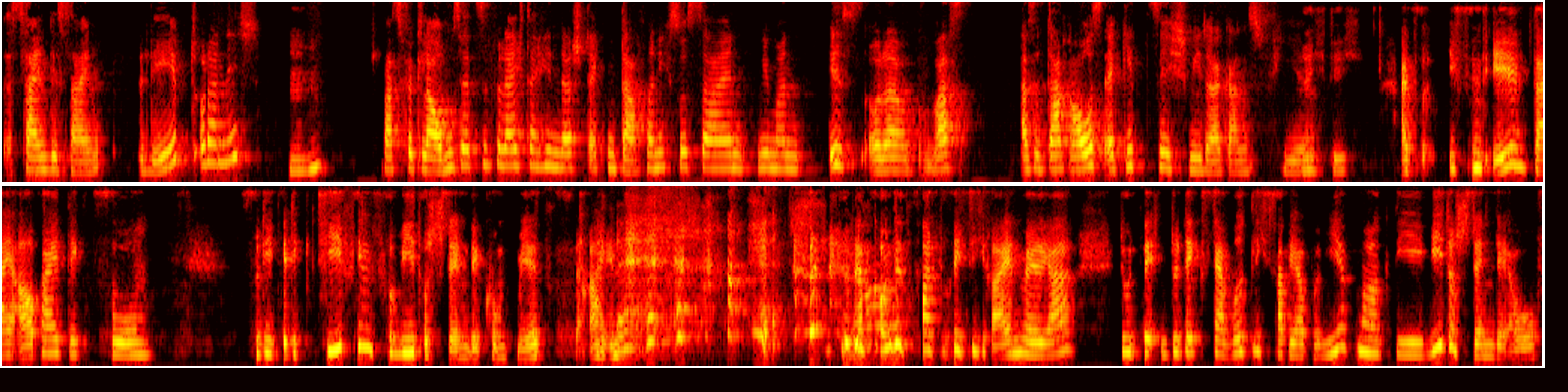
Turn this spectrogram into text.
sein Design lebt oder nicht. Mhm. Was für Glaubenssätze vielleicht dahinter stecken, darf man nicht so sein, wie man ist oder was. Also daraus ergibt sich wieder ganz viel. Richtig. Also ich finde eh, deine Arbeit deckt so, so die Detektivin für Widerstände kommt mir jetzt rein. das kommt jetzt gerade richtig rein, weil ja, du, du deckst ja wirklich, das habe ich ja bei mir gemacht, die Widerstände auf.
